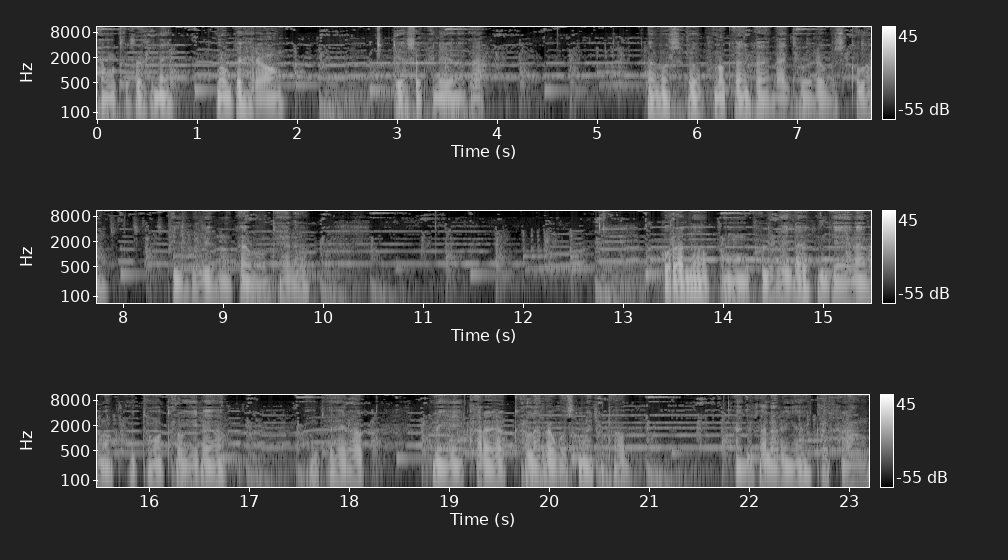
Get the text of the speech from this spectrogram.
ang tak sa sinai bom ka herong dia so kene ga ta karo sro puno ka ka na jore bus ko bang pili pili puno ka bom thera purana puli beja kenge na na puli tong ta ira bom thera ne kara kalar ga bus ngai ta ada coloring ya ke kerang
